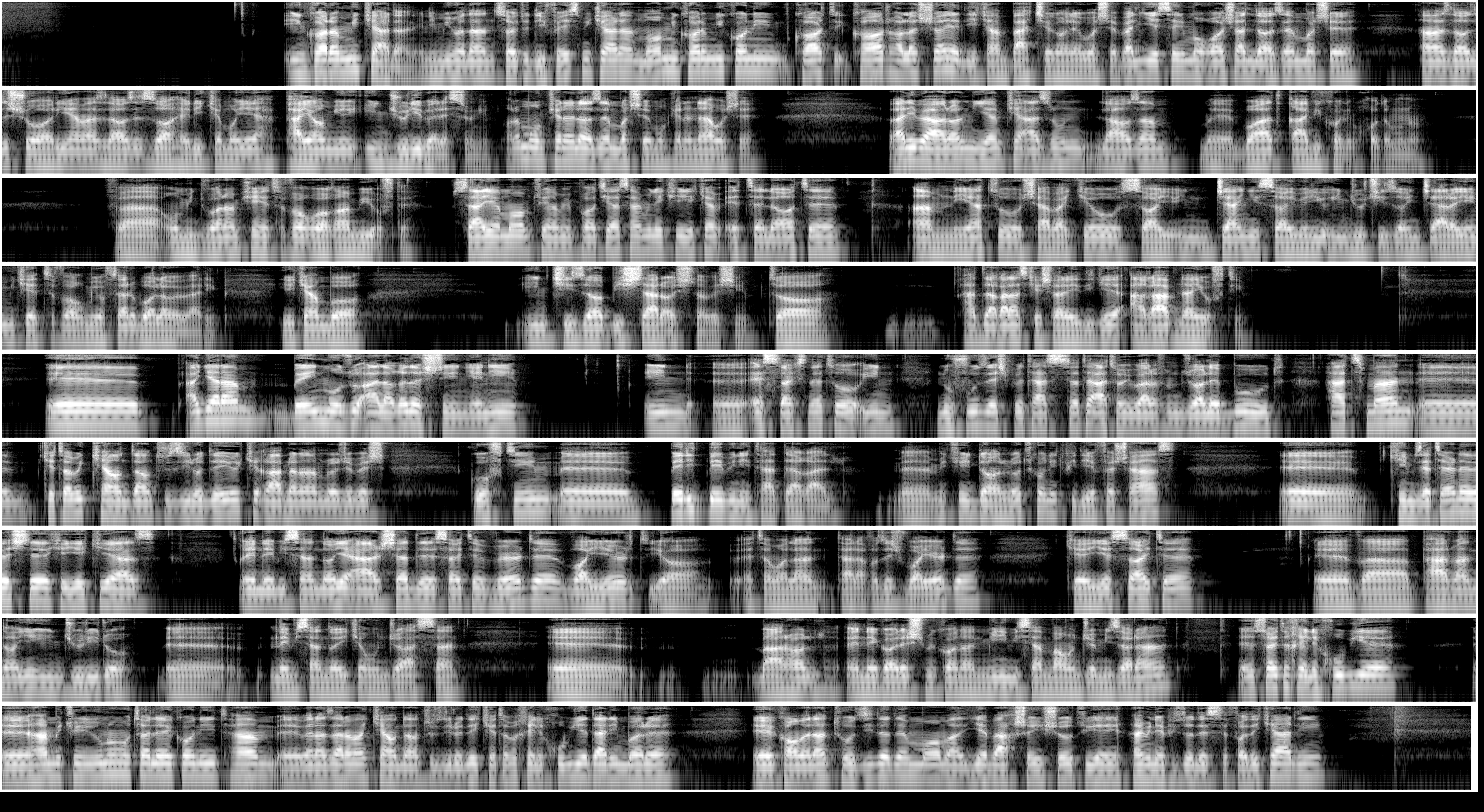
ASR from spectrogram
این کارو می‌کردن. یعنی میمدن سایت رو دیفیس می‌کردن. ما هم این کارو می‌کنیم. کار کار حالا شاید یکم بچگانه باشه ولی یه سری موقع شاید لازم باشه. هم از لحاظ شعاری هم از لحاظ ظاهری که ما یه پیامی اینجوری برسونیم. حالا ممکنه لازم باشه ممکنه نباشه. ولی به هر حال میگم که از اون لحاظم باید قوی کنیم خودمونو. و امیدوارم که این اتفاق واقعا بیفته. سعی ما هم توی همین پادکست همینه که یکم اطلاعات امنیت و شبکه و سای... این جنگ سایبری و اینجور چیزا این جرایمی که اتفاق میفته رو بالا ببریم. یکم با این چیزا بیشتر آشنا بشیم تا حداقل از کشورهای دیگه عقب نیفتیم. اگرم به این موضوع علاقه داشتین یعنی این استاکسنت و این نفوذش به تاسیسات اتمی براتون جالب بود حتما کتاب Countdown to Zero Day رو که قبلا هم راجبش گفتیم برید ببینید حداقل. می‌تونید دانلود کنید پی دی افش هست. کیمزتر نوشته که یکی از نویسنده های ارشد سایت ورد وایرد یا احتمالا تلفظش وایرده که یه سایت و پرونده های اینجوری رو نویسندهایی که اونجا هستن به حال نگارش می‌کنن می‌نویسن و اونجا می‌ذارن. سایت خیلی خوبیه. هم می‌تونید اون رو مطالعه کنید هم به نظر من کاونتداون تو زیرو دی کتاب خیلی خوبیه در این باره. کاملا توضیح داده. ما یه بخشایی شد توی همین اپیزود استفاده کردیم.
